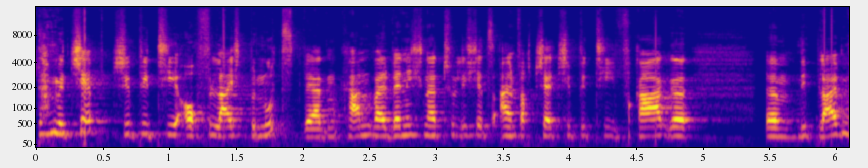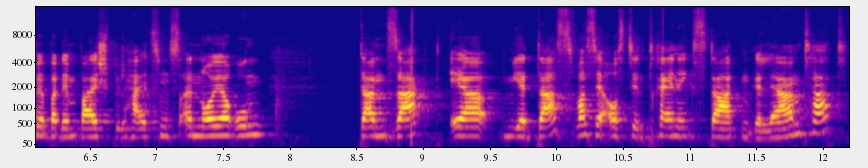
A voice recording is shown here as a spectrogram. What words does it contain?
damit ChatGPT auch vielleicht benutzt werden kann, weil wenn ich natürlich jetzt einfach ChatGPT frage, ähm, bleiben wir bei dem Beispiel Heizungserneuerung, dann sagt er mir das, was er aus den Trainingsdaten gelernt hat.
